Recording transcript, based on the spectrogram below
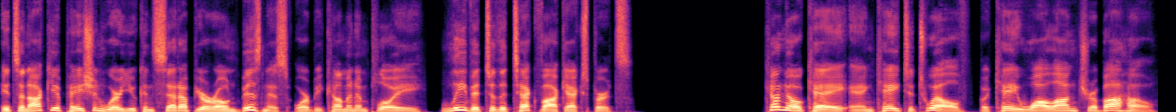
It's an occupation where you can set up your own business or become an employee. Leave it to the TechVoc experts. Kung OK and K to 12, but K walang trabajo.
